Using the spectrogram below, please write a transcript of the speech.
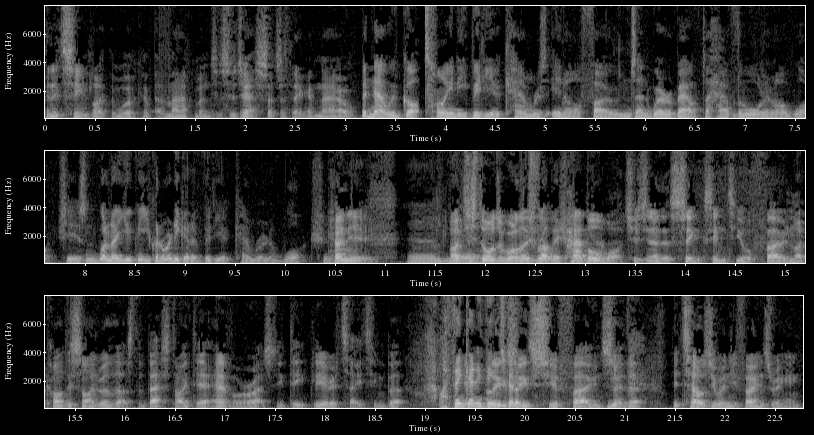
and it seemed like the work of a madman to suggest such a thing. And now, but now we've got tiny video cameras in our phones, and we're about to have them all in our watches. And well, no, you can, you can already get a video camera in a watch. And, can you? Um, I yeah. just ordered one of those little rubbish, pebble you watches, you know, that syncs into your phone. And I can't decide whether that's the best idea ever or actually deeply irritating. But I think it anything that's gonna- Bluetooths your phone so Yeah. that it tells you when your phone's ringing.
